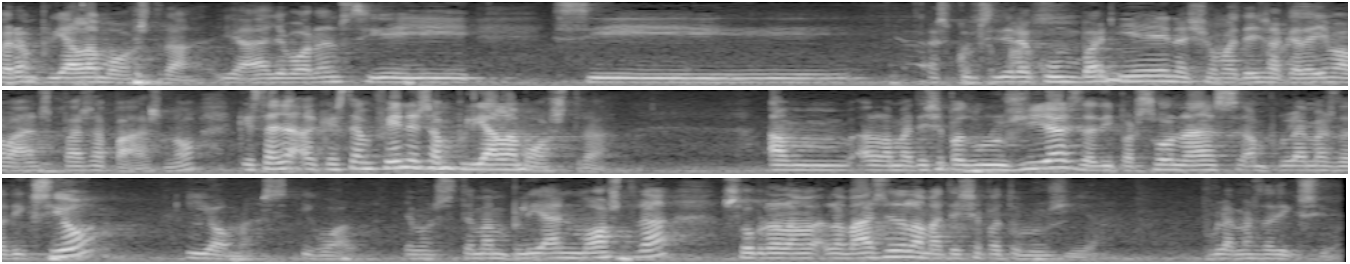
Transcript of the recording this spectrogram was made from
per ampliar la mostra. Ja, llavors, si, si es considera convenient, això mateix el que dèiem abans, pas a pas. No? Aquest any el que estem fent és ampliar la mostra amb la mateixa patologia, és a dir, persones amb problemes d'addicció i homes, igual. Llavors estem ampliant mostra sobre la, la base de la mateixa patologia, problemes d'addicció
